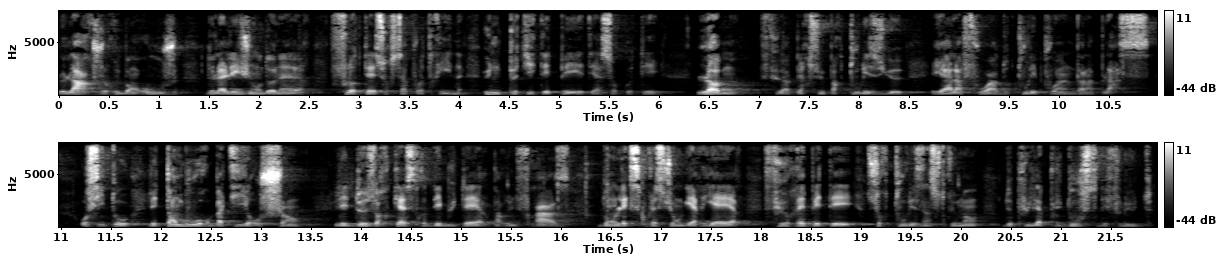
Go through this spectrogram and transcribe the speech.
Le large ruban rouge de la Légion d'honneur flottait sur sa poitrine, une petite épée était à son côté. L'homme fut aperçu par tous les yeux et à la fois de tous les points dans la place. Aussitôt, les tambours battirent au chant, les deux orchestres débutèrent par une phrase dont l'expression guerrière fut répétée sur tous les instruments, depuis la plus douce des flûtes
